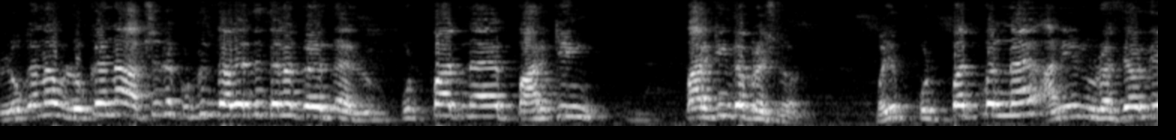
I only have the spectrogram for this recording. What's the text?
लोकांना लोकांना अक्षरशः कुठून चालायचं त्यांना कळत नाही. फुटपाथ नाही पार्किंग पार्किंगचा प्रश्न. म्हणजे फुटपाथ पण नाही आणि रस्त्यावरती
